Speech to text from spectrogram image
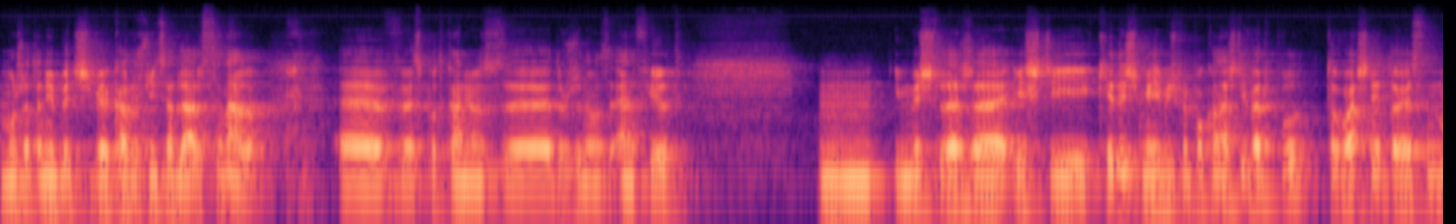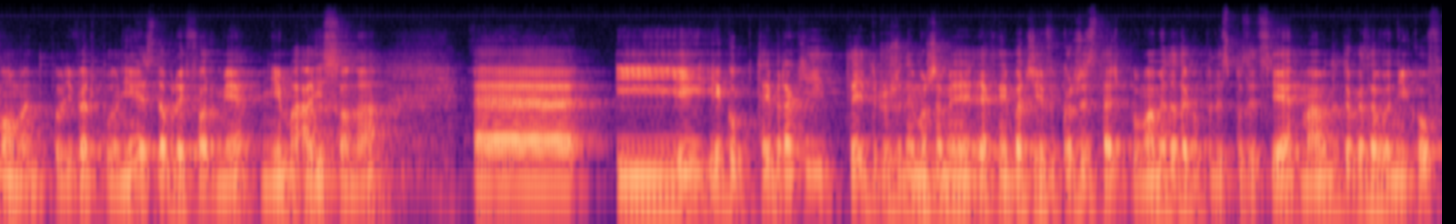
może to nie być wielka różnica dla Arsenalu w spotkaniu z drużyną z Anfield. Mm, I myślę, że jeśli kiedyś mielibyśmy pokonać Liverpool, to właśnie to jest ten moment, bo Liverpool nie jest w dobrej formie, nie ma Alisona e, i jego tej braki tej drużyny możemy jak najbardziej wykorzystać, bo mamy do tego predyspozycje, mamy do tego zawodników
